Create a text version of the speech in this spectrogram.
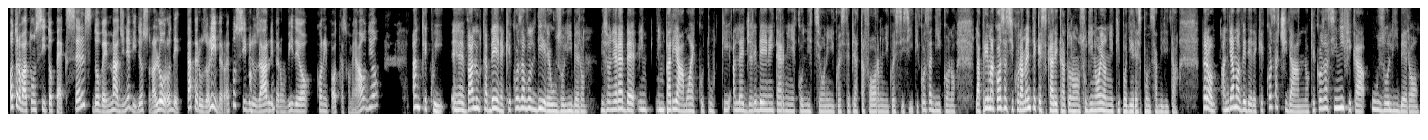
Ho trovato un sito Pexels dove immagini e video sono a loro detta per uso libero. È possibile okay. usarli per un video con il podcast come audio? Anche qui eh, valuta bene che cosa vuol dire uso libero. Bisognerebbe, impariamo, ecco, tutti a leggere bene i termini e condizioni di queste piattaforme, di questi siti. Cosa dicono? La prima cosa sicuramente è che scaricano su di noi ogni tipo di responsabilità. Però andiamo a vedere che cosa ci danno, che cosa significa uso libero.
